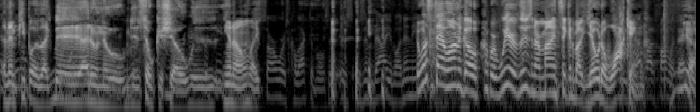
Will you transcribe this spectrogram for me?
and then people are like, "I don't know, the Ahsoka show," uh," you know, like Star Wars collectibles is is invaluable. it wasn't that long ago where we were losing our minds thinking about Yoda walking. Yeah.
